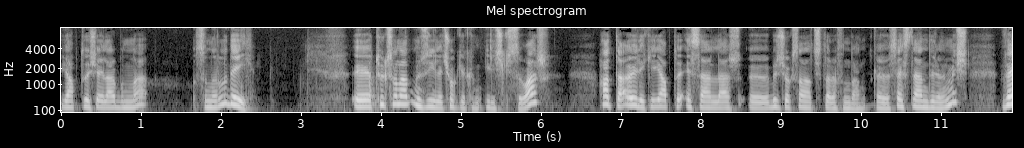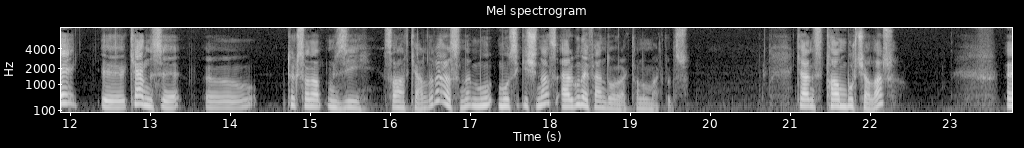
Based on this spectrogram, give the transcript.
yaptığı şeyler bununla sınırlı değil. E, Türk sanat müziğiyle çok yakın ilişkisi var. Hatta öyle ki yaptığı eserler e, birçok sanatçı tarafından e, seslendirilmiş ve e, kendisi e, Türk sanat müziği sanatkarları arasında mu musiki şinas Ergun Efendi olarak tanınmaktadır. Kendisi tambur çalar. E,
